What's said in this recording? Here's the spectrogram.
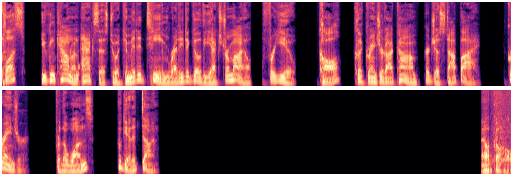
Plus, you can count on access to a committed team ready to go the extra mile for you. Call, clickgranger.com, or just stop by. Grainger, for the ones who get it done. alcohol.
